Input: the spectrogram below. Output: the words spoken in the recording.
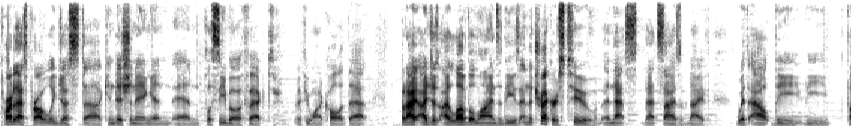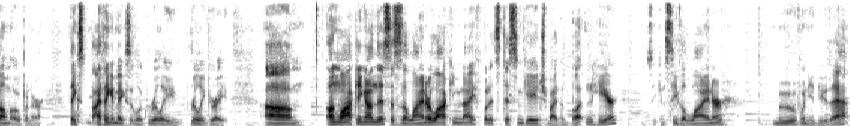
Part of that's probably just uh, conditioning and, and placebo effect, if you want to call it that. But I, I, just I love the lines of these and the Trekkers too, and that's that size of knife without the the thumb opener. Thinks I think it makes it look really really great. Um, unlocking on this, this is a liner locking knife, but it's disengaged by the button here, so you can see the liner move when you do that.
